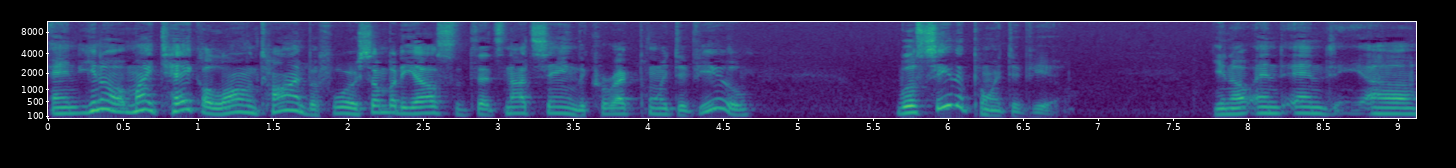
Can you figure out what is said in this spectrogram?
and you know it might take a long time before somebody else that's not seeing the correct point of view will see the point of view you know and and uh,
